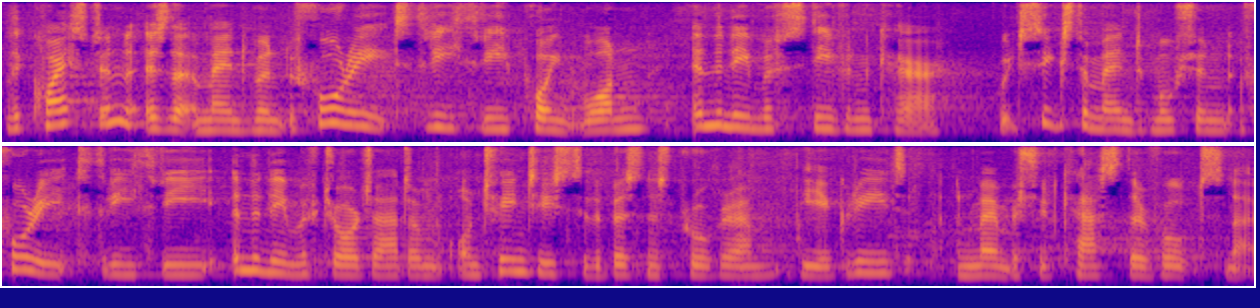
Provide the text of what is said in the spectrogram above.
The question is that Amendment 4833.1 in the name of Stephen Kerr, which seeks to amend Motion 4833 in the name of George Adam on changes to the business programme, be agreed and members should cast their votes now.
